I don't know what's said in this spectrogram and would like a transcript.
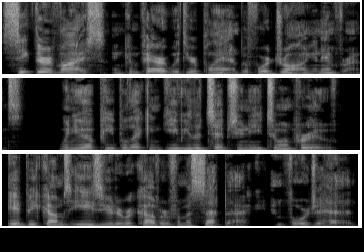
Seek their advice and compare it with your plan before drawing an inference. When you have people that can give you the tips you need to improve, it becomes easier to recover from a setback and forge ahead.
